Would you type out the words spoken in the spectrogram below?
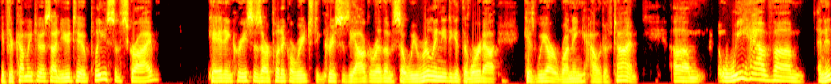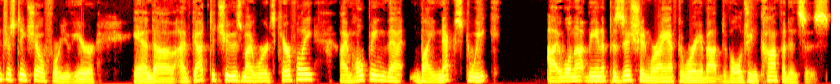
if you're coming to us on YouTube, please subscribe. Okay. It increases our political reach, it increases the algorithm. So we really need to get the word out because we are running out of time. Um, we have, um, an interesting show for you here. And, uh, I've got to choose my words carefully. I'm hoping that by next week, I will not be in a position where I have to worry about divulging confidences.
